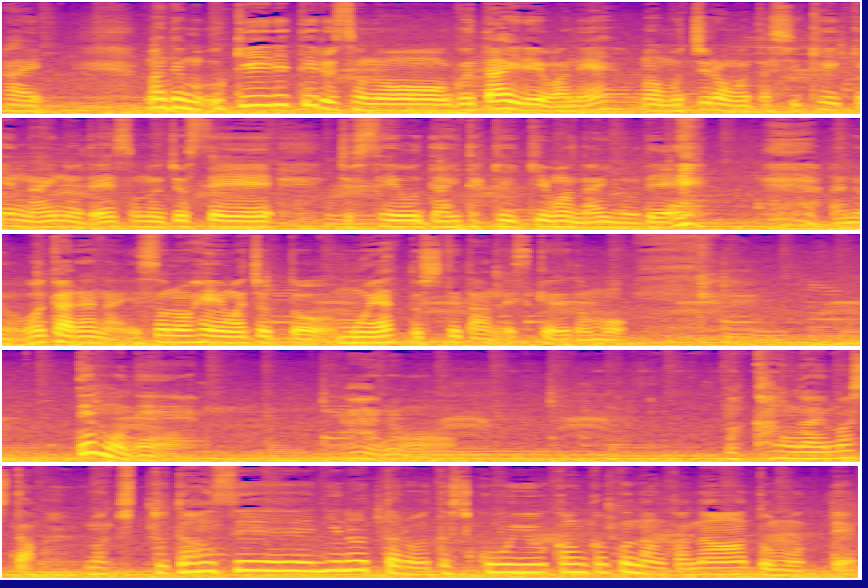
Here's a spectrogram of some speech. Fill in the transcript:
はい。まあ、でも受け入れてるその具体例はね、まあ、もちろん私経験ないのでその女性女性を抱いた経験はないので あの分からない。その辺はちょっともやっとしてたんですけれども。でもねあの、まあ、考えました、まあ、きっと男性になったら私こういう感覚なんかなと思って。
